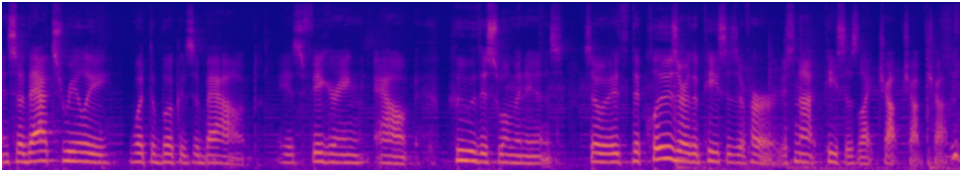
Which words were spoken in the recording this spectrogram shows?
And so that's really what the book is about, is figuring out who this woman is. So the clues are the pieces of her. It's not pieces like chop, chop, chop. Though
